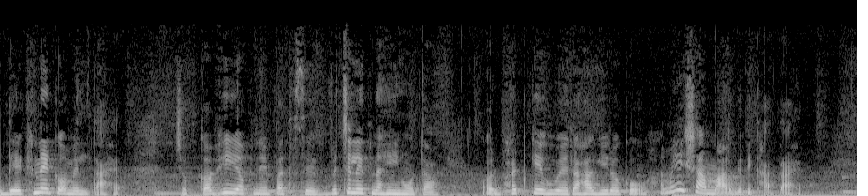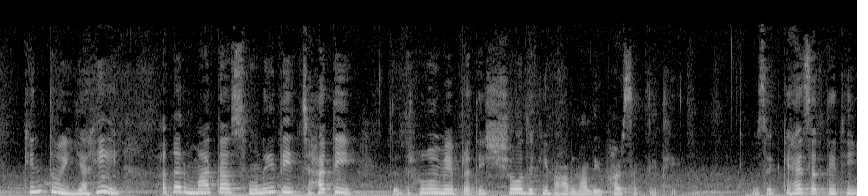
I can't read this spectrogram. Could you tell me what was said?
देखने को मिलता है, जो कभी अपने पथ से विचलित नहीं होता और भटके हुए राहगीरों को हमेशा मार्ग दिखाता है। किंतु यहीं अगर माता सुनीति चाहती तो ध्रुव में प्रतिशोध की भावना भी भर सकती थी। उसे कह सकती थी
